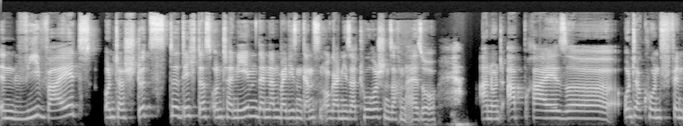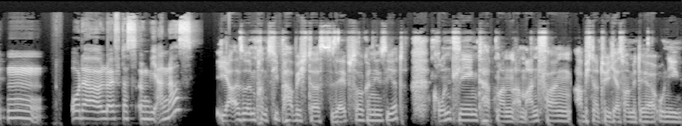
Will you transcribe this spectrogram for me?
Inwieweit unterstützte dich das Unternehmen denn dann bei diesen ganzen organisatorischen Sachen, also An- und Abreise, Unterkunft finden oder läuft das irgendwie anders? Ja, also im Prinzip habe ich das selbst organisiert. Grundlegend hat man am Anfang, habe ich natürlich erstmal mit der Uni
